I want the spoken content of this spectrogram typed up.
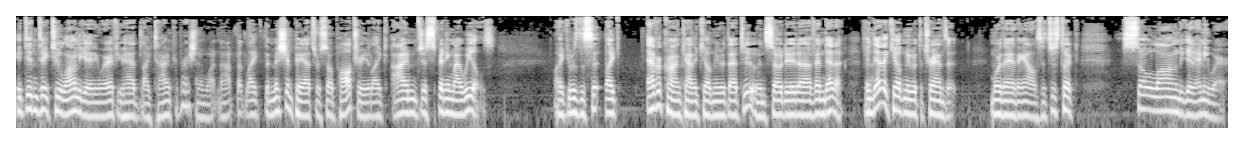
it didn't take too long to get anywhere if you had like time compression and whatnot. But like the mission payouts were so paltry. Like I'm just spinning my wheels. Like it was the like Evochron kind of killed me with that too, and so did uh, Vendetta. Vendetta killed me with the transit more than anything else. It just took so long to get anywhere,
